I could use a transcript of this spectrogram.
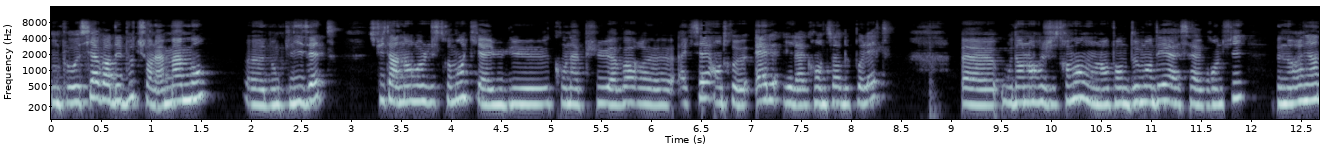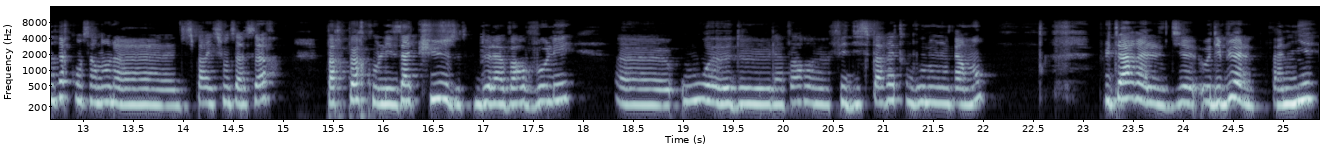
On peut aussi avoir des doutes sur la maman, euh, donc Lisette, suite à un enregistrement qui a eu lieu, qu'on a pu avoir euh, accès entre elle et la grande sœur de Paulette, euh, où dans l'enregistrement, on l'entend demander à sa grande fille de ne rien dire concernant la disparition de sa sœur, par peur qu'on les accuse de l'avoir volée euh, ou euh, de l'avoir euh, fait disparaître volontairement. Plus tard, elle dit, au début, elle va nier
